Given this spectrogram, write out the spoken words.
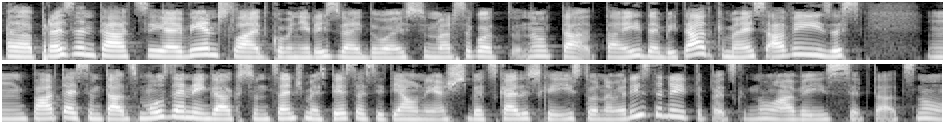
Prezentācijai vienu slaidu, ko viņi ir izveidojuši. Un, var sakot, nu, tā, tā ideja bija tāda, ka mēs avīzes mm, pārtaisim tādas mūsdienīgākas un cenšamies piesaistīt jauniešus. Bet skaidrs, ka īsti to nevar izdarīt, tāpēc, ka nu, avīzes ir tāds nu,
